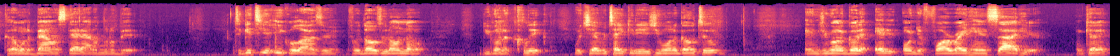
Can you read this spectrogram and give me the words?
because I want to balance that out a little bit. To get to your equalizer, for those who don't know, you're going to click whichever take it is you want to go to and you're going to go to edit on your far right hand side here. Okay,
